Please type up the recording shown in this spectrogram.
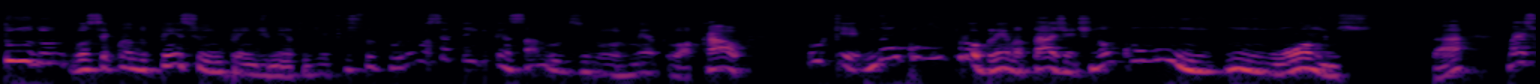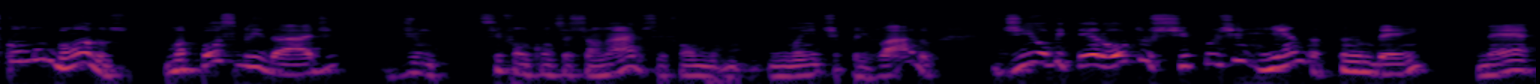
tudo, você quando pensa em empreendimento de infraestrutura, você tem que pensar no desenvolvimento local, porque não como um problema, tá, gente? Não como um, um ônus, tá? Mas como um bônus, uma possibilidade de um se for um concessionário, se for um, um ente privado, de obter outros tipos de renda também, né?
